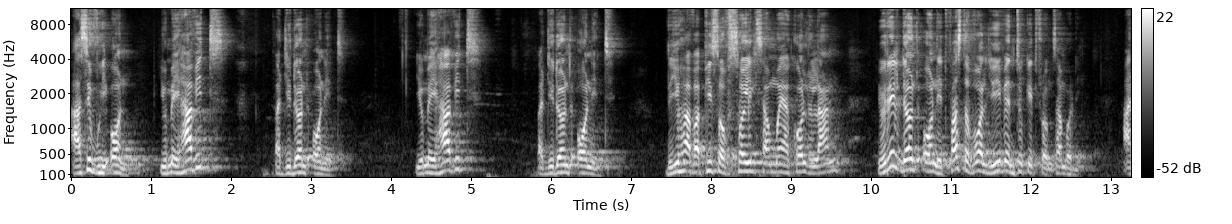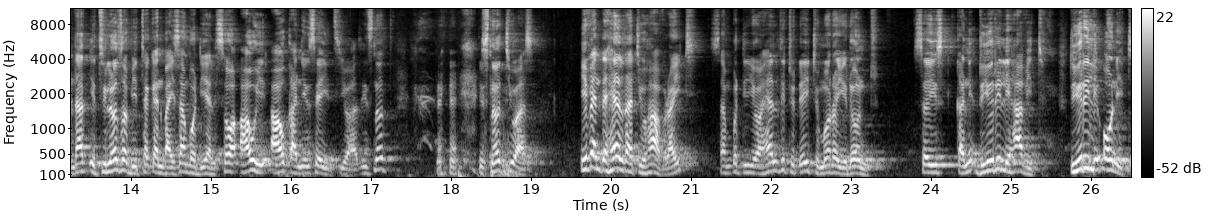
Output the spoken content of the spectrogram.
as if we own. You may have it, but you don't own it. You may have it, but you don't own it. Do you have a piece of soil somewhere called land? You really don't own it. First of all, you even took it from somebody. And that it will also be taken by somebody else. So how, how can you say it's yours? It's not, it's not yours. Even the health that you have, right? Somebody, you're healthy today, tomorrow you don't. So can do you really have it? Do you really own it?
